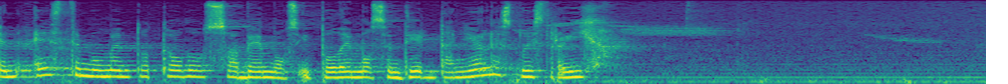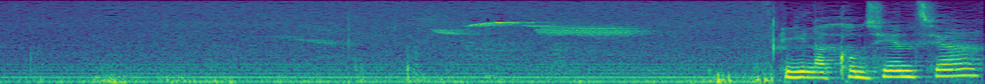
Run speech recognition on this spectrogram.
En este momento todos sabemos y podemos sentir, Daniela es nuestra hija. Y la conciencia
